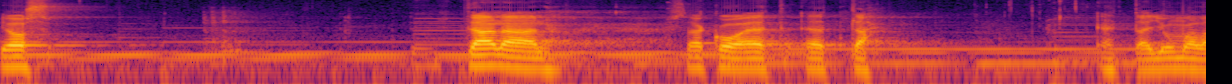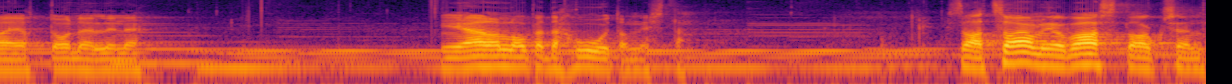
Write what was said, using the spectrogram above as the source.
Jos tänään sä koet, että, että Jumala ei ole todellinen, niin älä lopeta huutamista. Oot saanut jo vastauksen.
